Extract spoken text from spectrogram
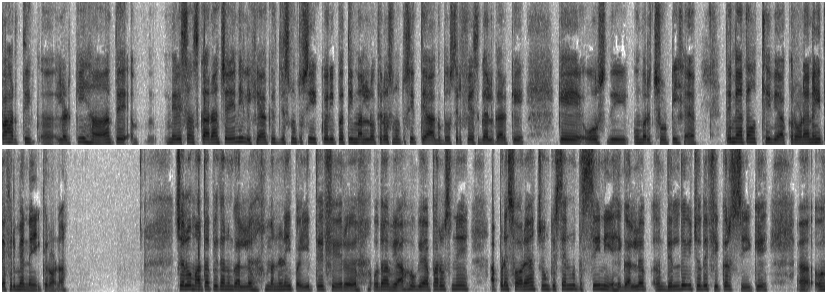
ਭਾਰਤੀ ਲੜਕੀ ਹਾਂ ਤੇ ਮੇਰੇ ਸੰਸਕਾਰਾਂ 'ਚ ਇਹ ਨਹੀਂ ਲਿਖਿਆ ਕਿ ਜਿਸ ਨੂੰ ਤੁਸੀਂ ਇੱਕ ਵਾਰੀ ਪਤੀ ਮੰਨ ਲਓ, ਫਿਰ ਉਸ ਨੂੰ ਤੁਸੀਂ ਤਿਆਗ ਦਿਓ। ਸਿਰਫ ਇਸ ਗੱਲ ਕਰਕੇ ਕਿ ਉਸ ਦੀ ਉਮਰ ਛੋਟੀ ਹੈ ਤੇ ਮੈਂ ਤਾਂ ਉੱਥੇ ਵਿਆਹ ਕਰਾਉਣਾ ਨਹੀਂ ਤਾਂ ਫਿਰ ਮੈਂ ਨਹੀਂ ਕਰਾਉਣਾ। ਚਲੋ ਮਾਤਾ ਪਿਤਾ ਨੂੰ ਗੱਲ ਮੰਨਣੀ ਪਈ ਤੇ ਫਿਰ ਉਹਦਾ ਵਿਆਹ ਹੋ ਗਿਆ, ਪਰ ਉਸਨੇ ਆਪਣੇ ਸਹੁਰਿਆਂ ਚੋਂ ਕਿਸੇ ਨੂੰ ਦੱਸੀ ਨਹੀਂ ਇਹ ਗੱਲ। ਦਿਲ ਦੇ ਵਿੱਚ ਉਹਦੇ ਫਿਕਰ ਸੀ ਕਿ ਉਹ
